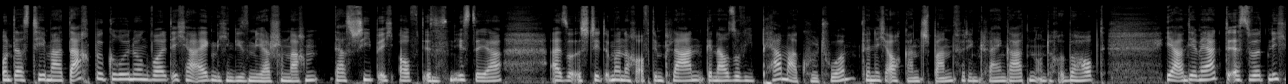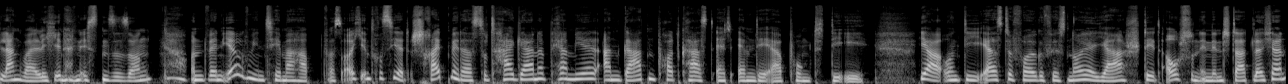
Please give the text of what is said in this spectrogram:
Und das Thema Dachbegrünung wollte ich ja eigentlich in diesem Jahr schon machen. Das schiebe ich oft ins nächste Jahr. Also es steht immer noch auf dem Plan, genauso wie Permakultur. Finde ich auch ganz spannend für den Kleingarten und auch überhaupt. Ja, und ihr merkt, es wird nicht langweilig in der nächsten Saison. Und wenn ihr irgendwie ein Thema habt, was euch interessiert, schreibt mir das total gerne per Mail an gartenpodcast podcast.mdr.de. Ja, und die erste Folge fürs neue Jahr steht auch schon in den Startlöchern.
